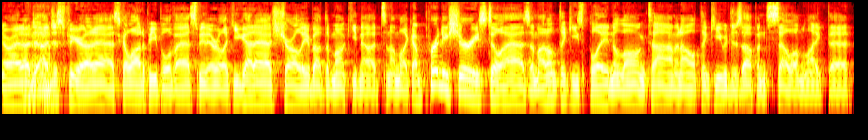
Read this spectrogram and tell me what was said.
All right, I, I just figured I'd ask. A lot of people have asked me. They were like, "You got to ask Charlie about the monkey nuts," and I'm like, "I'm pretty sure he still has them. I don't think he's played in a long time, and I don't think he would just up and sell them like that."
